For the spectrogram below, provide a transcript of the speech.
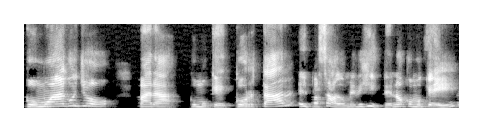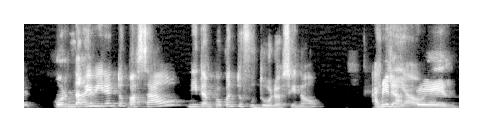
¿Cómo hago yo para como que cortar el pasado? Me dijiste, ¿no? Como que cortar. No vivir en tu pasado ni tampoco en tu futuro, sino aquí Mira, ahora. Eh,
